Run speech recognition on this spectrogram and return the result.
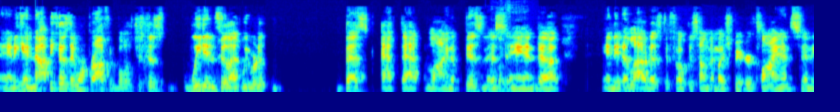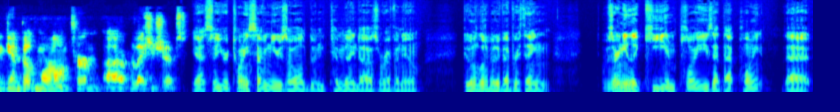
and again, not because they weren't profitable, just because we didn't feel like we were best at that line of business. And uh, and it allowed us to focus on the much bigger clients and again build more long-term uh, relationships. Yeah so you were 27 years old doing 10 million dollars in revenue doing a little bit of everything. Was there any like key employees at that point that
